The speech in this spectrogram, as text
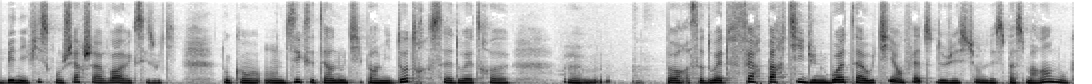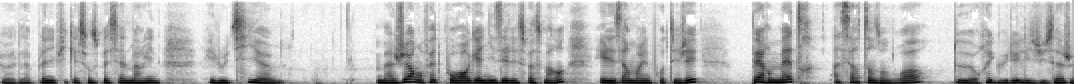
bénéfices qu'on cherche à avoir avec ces outils. Donc on, disait que c'était un outil parmi d'autres, ça doit être... Euh, ça doit être faire partie d'une boîte à outils en fait de gestion de l'espace marin, donc la planification spatiale marine est l'outil majeur en fait pour organiser l'espace marin et les aires marines protégées permettre à certains endroits de réguler les usages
